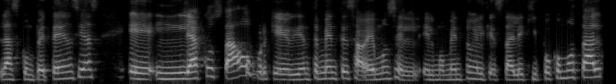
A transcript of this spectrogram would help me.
las competencias. Eh, le ha costado porque evidentemente sabemos el, el momento en el que está el equipo como tal,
